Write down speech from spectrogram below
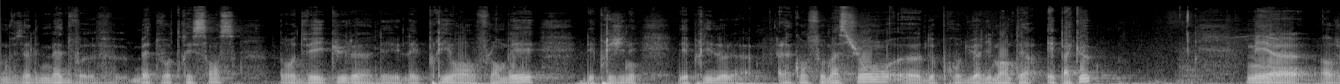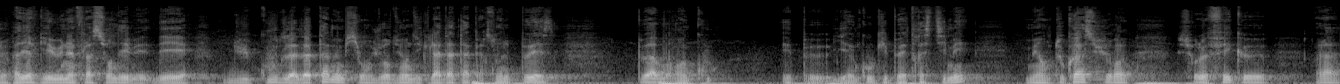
Vous allez mettre, mettre votre essence dans votre véhicule, les, prix ont flambé, les prix, les prix de la, la consommation euh, de produits alimentaires et pas que. Mais alors je ne vais pas dire qu'il y a eu une inflation des, du coût de la data, même si aujourd'hui on dit que la data personnelle peut, peut avoir un coût, et peut, il y a un coût qui peut être estimé, mais en tout cas sur, sur le fait que voilà,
